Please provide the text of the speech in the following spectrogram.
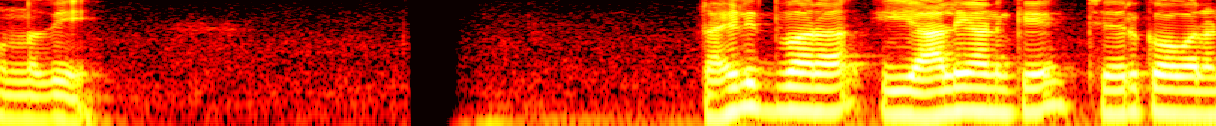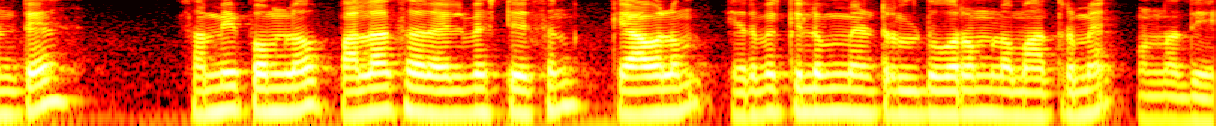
ఉన్నది. రైలు ద్వారా ఈ ఆలయానికి చేరుకోవాలంటే సమీపంలో పలాస రైల్వే స్టేషన్ కేవలం ఇరవై కిలోమీటర్ల దూరంలో మాత్రమే ఉన్నది.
